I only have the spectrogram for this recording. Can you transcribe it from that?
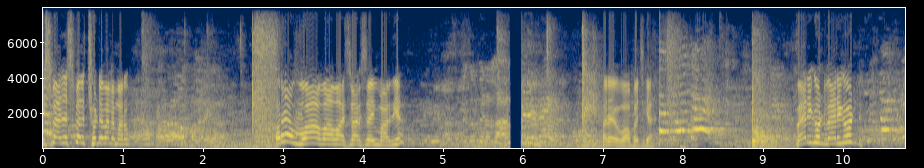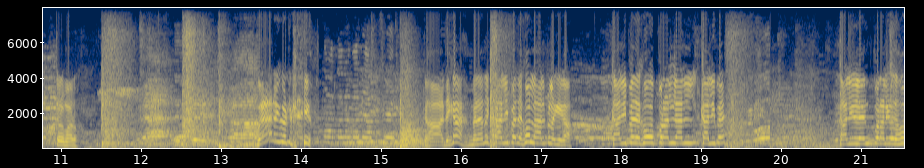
इस बार इस बार छोटे वाले मारो। अरे वाह वाह वाह, इस बार सही मार दिया। अरे वापस गया। वेरी गुड वेरी गुड चलो मारो। वेरी गुड हाँ? देखा? मैंने तो काली पे देखो, लाल पे लगेगा। काली पे देखो, ऊपर लाल काली पे। काली लाइन वाली को देखो।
